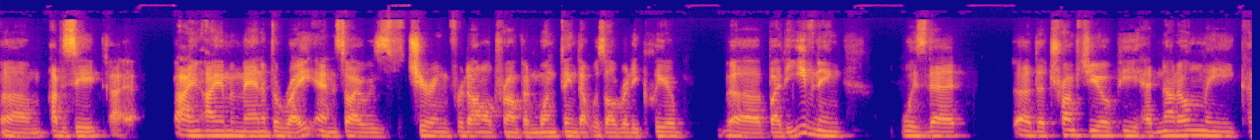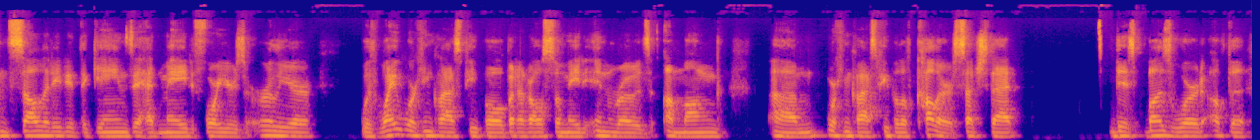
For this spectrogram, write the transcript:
Um, obviously, I, I, I am a man of the right. And so I was cheering for Donald Trump. And one thing that was already clear uh, by the evening was that uh, the Trump GOP had not only consolidated the gains it had made four years earlier with white working class people, but had also made inroads among um, working class people of color, such that this buzzword of the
